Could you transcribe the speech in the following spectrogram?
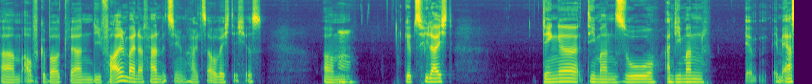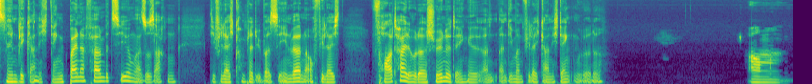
ähm, aufgebaut werden, die vor allem bei einer Fernbeziehung halt sau wichtig ist. Ähm, mhm. Gibt es vielleicht Dinge, die man so, an die man im ersten Hinblick gar nicht denkt bei einer Fernbeziehung, also Sachen, die vielleicht komplett übersehen werden, auch vielleicht Vorteile oder schöne Dinge, an, an die man vielleicht gar nicht denken würde? Um, ähm,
